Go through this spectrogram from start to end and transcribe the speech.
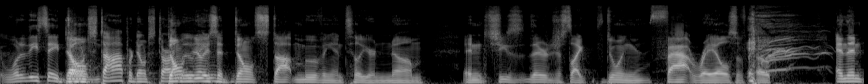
What did he say? don't, stop or don't start Don't. moving. No, he said, "Don't stop moving until you're numb." And she's they're just like doing fat rails of coke. and then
